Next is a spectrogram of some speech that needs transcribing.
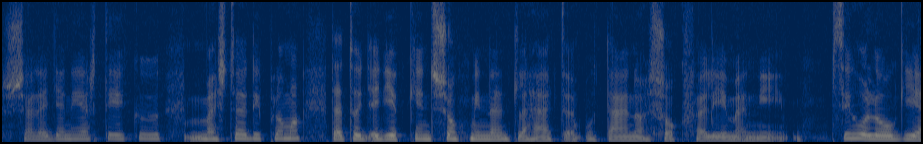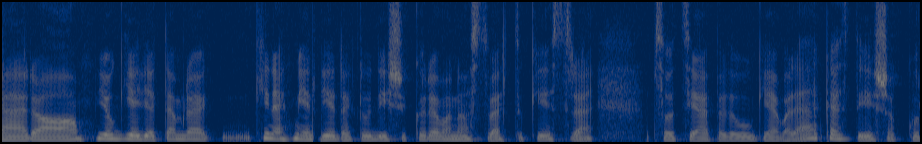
se legyen értékű mesterdiploma. Tehát, hogy egyébként sok mindent lehet utána sok felé menni. Pszichológiára, jogi egyetemre, kinek milyen érdeklődési köre van, azt vettük észre, szociálpedagógiával elkezdi, és akkor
